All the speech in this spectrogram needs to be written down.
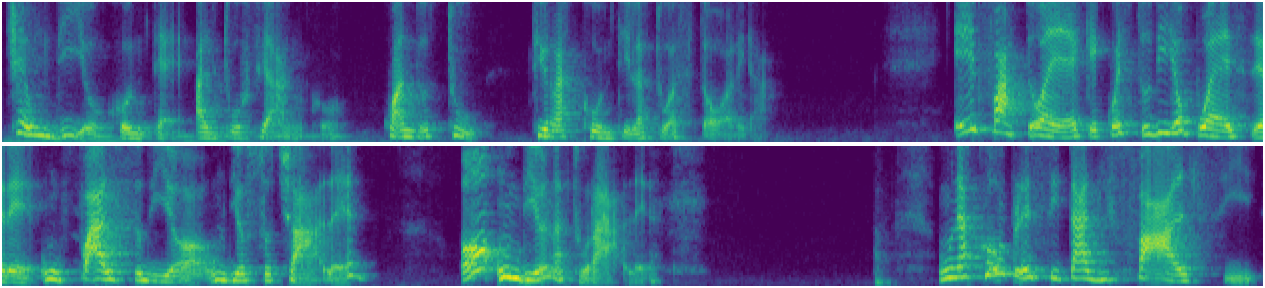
c'è un Dio con te al tuo fianco quando tu ti racconti la tua storia. E il fatto è che questo Dio può essere un falso Dio, un Dio sociale o un Dio naturale. Una complessità di falsi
